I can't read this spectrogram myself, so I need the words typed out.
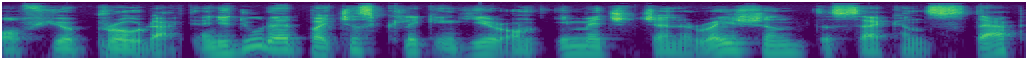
of your product. And you do that by just clicking here on image generation, the second step.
